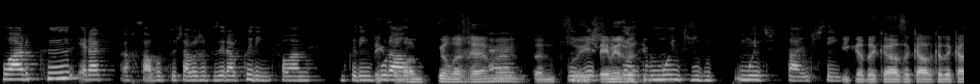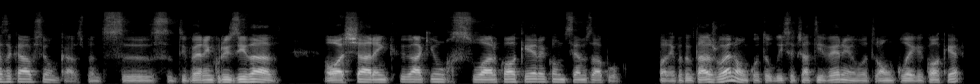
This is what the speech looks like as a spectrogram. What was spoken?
Claro que era a ressalva que tu estavas a fazer há bocadinho, que falámos um bocadinho por alto. pela rama, uh, portanto, isto é mesmo assim. muitos, muitos detalhes, sim. E cada casa, cada, cada casa acaba por ser um caso. Portanto, se, se tiverem curiosidade ou acharem que há aqui um ressoar qualquer, é como dissemos há pouco, podem contactar a Joana ou um contabilista que já tiverem, ou, outro, ou um colega qualquer,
